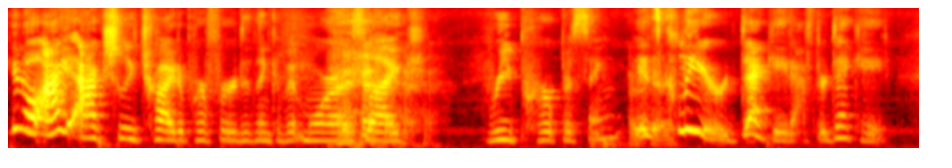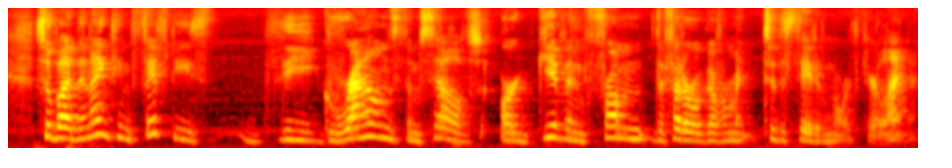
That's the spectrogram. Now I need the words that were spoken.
You know, I actually try to prefer to think of it more as like repurposing. It's clear decade after decade. So by the 1950s, the grounds themselves are given from the federal government to the state of North Carolina.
